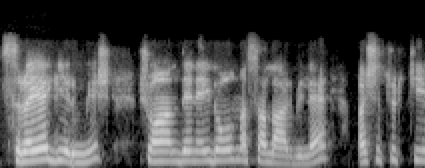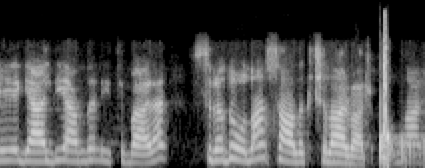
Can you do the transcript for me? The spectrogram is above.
sıraya girmiş, şu an deneyde olmasalar bile aşı Türkiye'ye geldiği andan itibaren sırada olan sağlıkçılar var. Onlar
